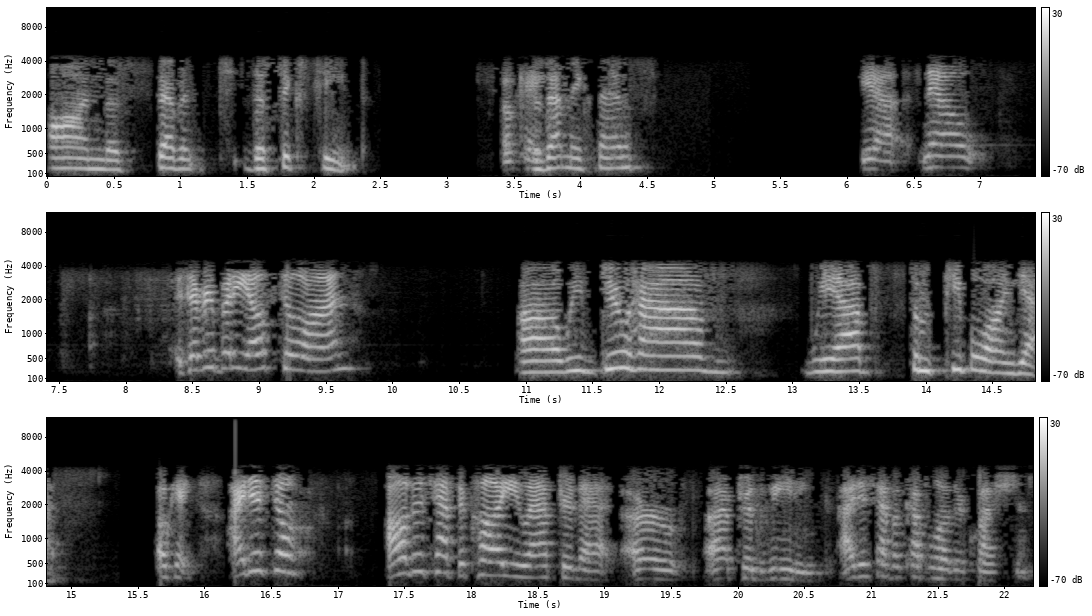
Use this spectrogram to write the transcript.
on the the 16th. Okay. Does that make sense? Yeah. Now, is everybody else still on? Uh, we do have, we have some people on, yes. Okay. I just don't, I'll just have to call you after that, or after the meeting. I just have a couple other questions.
